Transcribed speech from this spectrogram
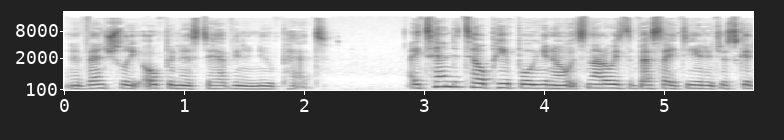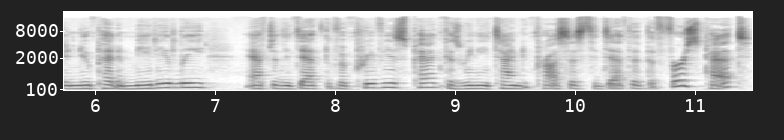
and eventually openness to having a new pet. I tend to tell people, you know, it's not always the best idea to just get a new pet immediately after the death of a previous pet because we need time to process the death of the first pet.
